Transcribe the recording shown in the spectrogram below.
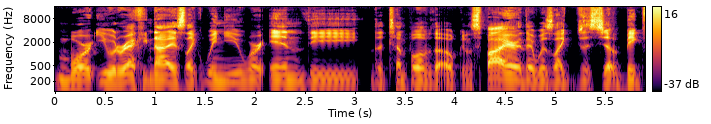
more you would recognize like when you were in the the temple of the oaken spire there was like just a big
